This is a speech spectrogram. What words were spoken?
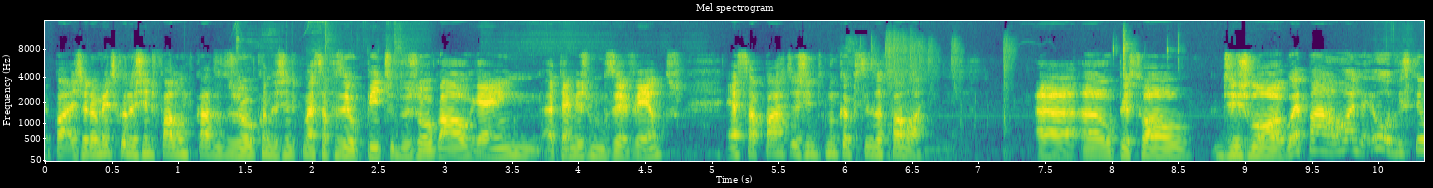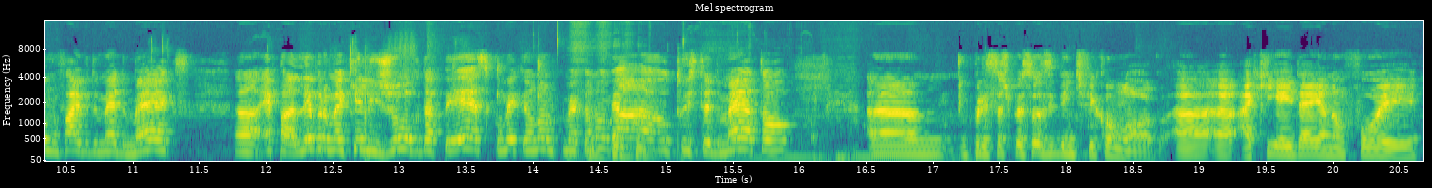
epá, geralmente quando a gente fala um bocado do jogo, quando a gente começa a fazer o pitch do jogo a alguém, até mesmo nos eventos, essa parte a gente nunca precisa falar. Ah, ah, o pessoal diz logo, epá, olha, eu vi tem um vibe do Mad Max, ah, epá, lembra-me aquele jogo da PS, como é que é o nome, como é que é o nome? Ah, o Twisted Metal. Ah, por isso as pessoas identificam logo. Ah, aqui a ideia não foi,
